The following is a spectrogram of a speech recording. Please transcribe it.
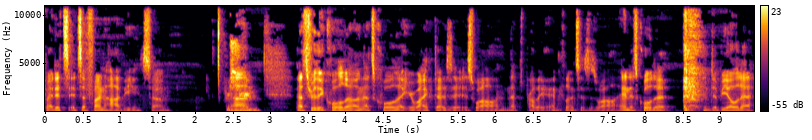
But it's it's a fun hobby. So for sure. Um, that's really cool though, and that's cool that your wife does it as well, and that's probably influences as well. And it's cool to to be able to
